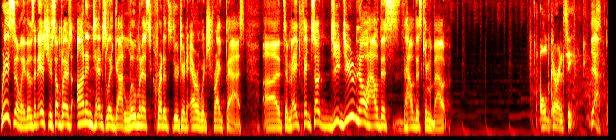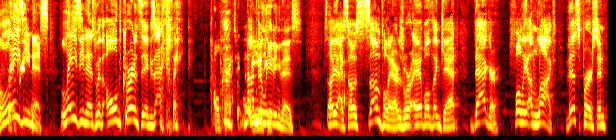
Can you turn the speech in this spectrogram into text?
Recently, there was an issue. Some players unintentionally got luminous credits due to an error with Strike Pass uh, to make things. So, do, do you know how this how this came about? Old currency. Yeah, laziness, laziness with old currency. Exactly. Old currency. Not deleting this. So yeah, yeah, so some players were able to get dagger fully unlocked. This person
